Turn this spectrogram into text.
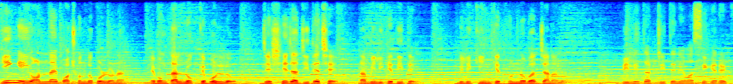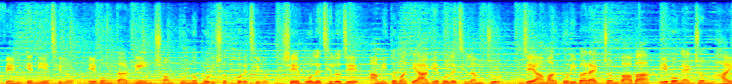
কিং এই অন্যায় পছন্দ করল না এবং তার লোককে বলল যে সে যা জিতেছে, তা বিলিকে দিতে। বিলি কিংকে ধন্যবাদ জানালো। বিলি তার জিতে নেওয়া সিগারেট ফেমকে দিয়েছিল এবং তার ঋণ সম্পূর্ণ পরিশোধ করেছিল। সে বলেছিল যে, আমি তোমাকে আগে বলেছিলাম জো, যে আমার পরিবার একজন বাবা এবং একজন ভাই,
